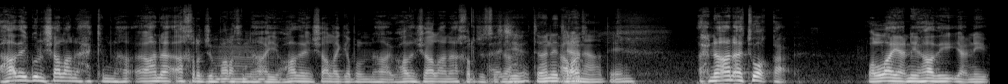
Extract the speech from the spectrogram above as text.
هذا يقول إن شاء الله أنا أحكم نها... أنا أخرج المباراه مم. النهائيه وهذا إن شاء الله قبل النهائي وهذا إن شاء الله أنا أخرج الافتتاح عجيبه تو ندري؟ عنها هذه إحنا أنا أتوقع والله يعني هذه يعني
